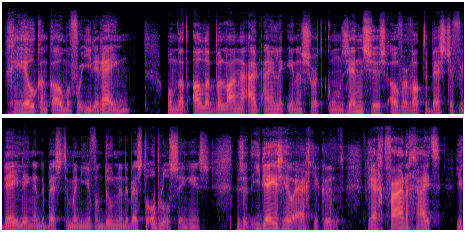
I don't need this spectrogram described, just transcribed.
geheel kan komen voor iedereen omdat alle belangen uiteindelijk in een soort consensus over wat de beste verdeling en de beste manier van doen en de beste oplossing is. Dus het idee is heel erg, je kunt rechtvaardigheid, je,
